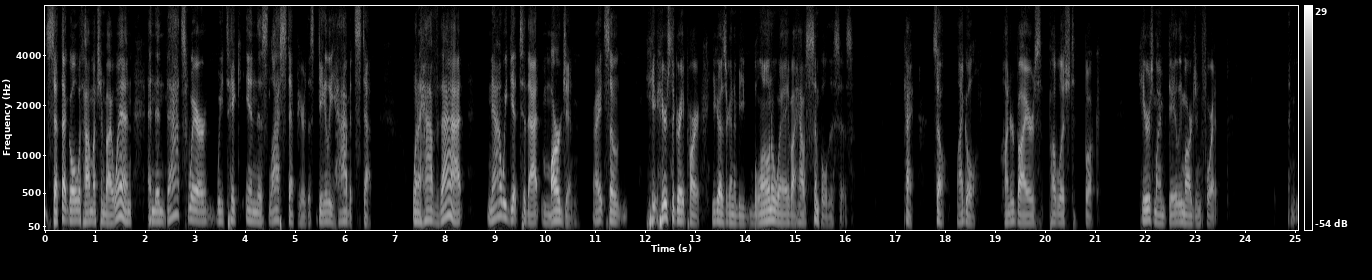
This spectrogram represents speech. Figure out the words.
set that goal with how much and by when and then that's where we take in this last step here, this daily habit step. When I have that, now we get to that margin right? So here's the great part. You guys are going to be blown away by how simple this is. Okay. So my goal 100 buyers, published book. Here's my daily margin for it. And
